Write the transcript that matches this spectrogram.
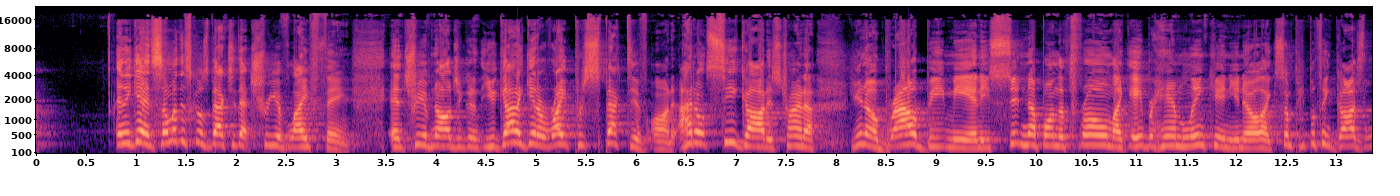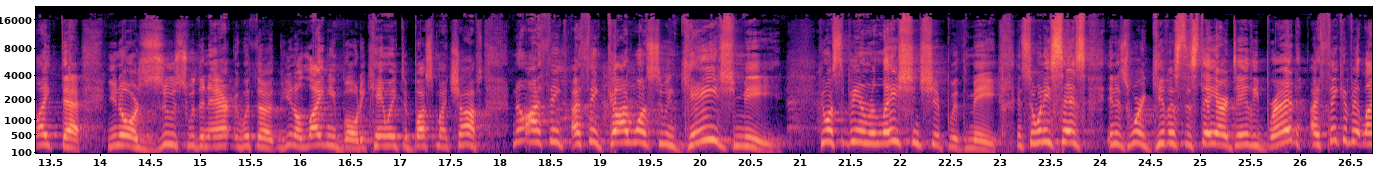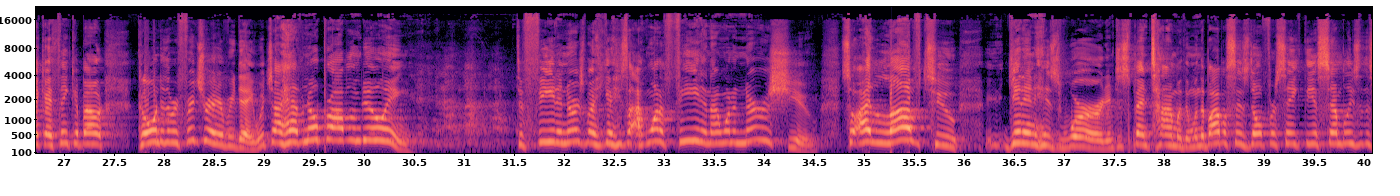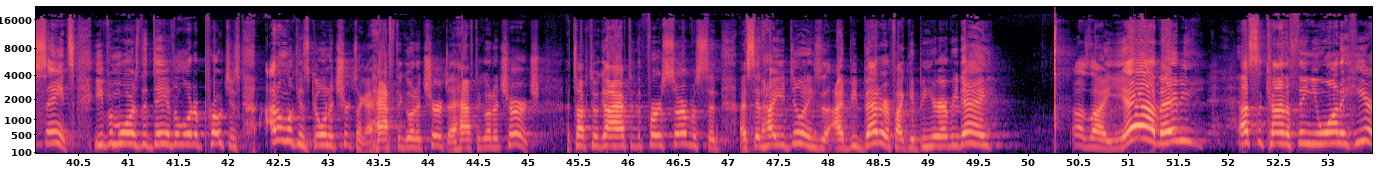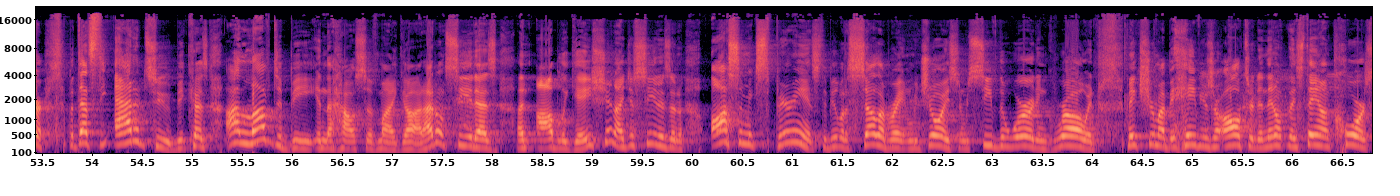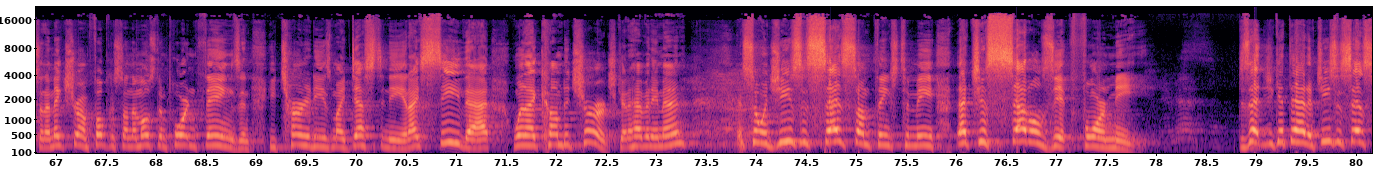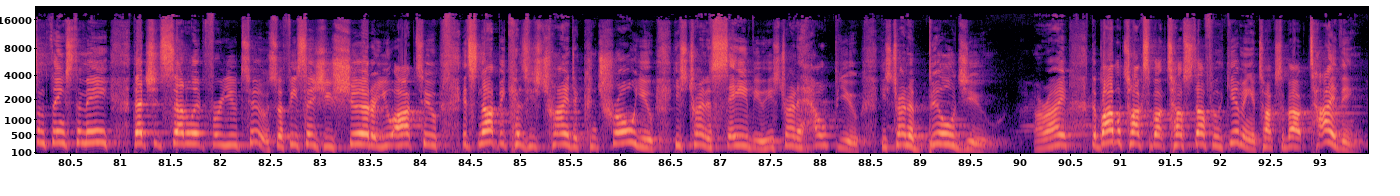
And again, some of this goes back to that tree of life thing and tree of knowledge and good. You got to get a right perspective on it. I don't see God as trying to, you know, browbeat me and he's sitting up on the throne like Abraham Lincoln, you know, like some people think God's like that, you know, or Zeus with an with a, you know, lightning bolt. He can't wait to bust my chops. No, I think I think God wants to engage me. He wants to be in relationship with me. And so when he says in his word, give us this day our daily bread, I think of it like I think about going to the refrigerator every day, which I have no problem doing to feed and nourish my he's like i want to feed and i want to nourish you. So i love to get in his word and to spend time with him. When the bible says don't forsake the assemblies of the saints even more as the day of the lord approaches i don't look as going to church like i have to go to church i have to go to church. I talked to a guy after the first service and i said how you doing? He said i'd be better if i could be here every day. I was like yeah baby that's the kind of thing you want to hear. But that's the attitude because I love to be in the house of my God. I don't see it as an obligation. I just see it as an awesome experience to be able to celebrate and rejoice and receive the word and grow and make sure my behaviors are altered and they don't they stay on course and I make sure I'm focused on the most important things and eternity is my destiny. And I see that when I come to church. Can I have an amen? And so when Jesus says some things to me, that just settles it for me. Does that, you get that? If Jesus says some things to me, that should settle it for you too. So if he says you should or you ought to, it's not because he's trying to control you. He's trying to save you. He's trying to help you. He's trying to build you. All right? The Bible talks about tough stuff with giving. It talks about tithing.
